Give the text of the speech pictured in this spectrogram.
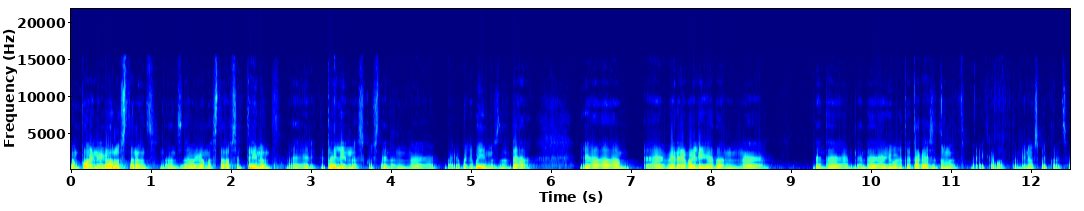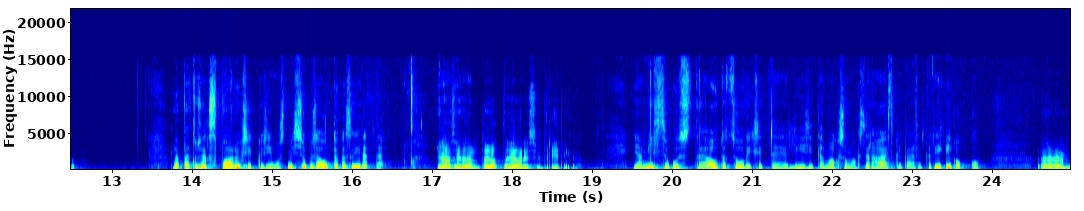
kampaaniaga alustanud, nad on seda väga mastaapselt teinud, eriti Tallinnas, kus neil on väga palju võimu seda teha. ja Vene valijad on nende, nende juurde tagasi tulnud, EKRE poolt on minu spekulatsioon. lõpetuseks paar üksikküsimust, missuguse autoga sõidate? mina sõidan Toyota Yaris hübriidiga ja missugust autot sooviksite liisida maksumaksja raha eest, kui pääsete Riigikokku? Ähm,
